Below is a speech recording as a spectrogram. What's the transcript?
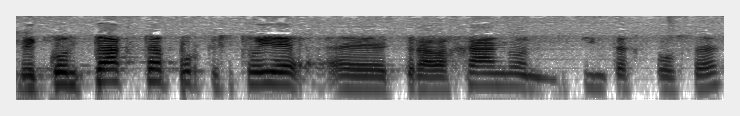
Me contacta porque estoy eh, trabajando en distintas cosas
